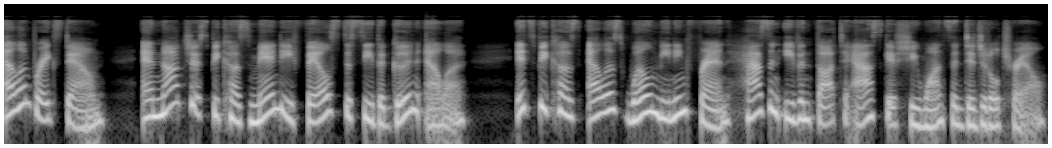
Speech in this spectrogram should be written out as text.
Ella breaks down, and not just because Mandy fails to see the good in Ella, it's because Ella's well meaning friend hasn't even thought to ask if she wants a digital trail.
